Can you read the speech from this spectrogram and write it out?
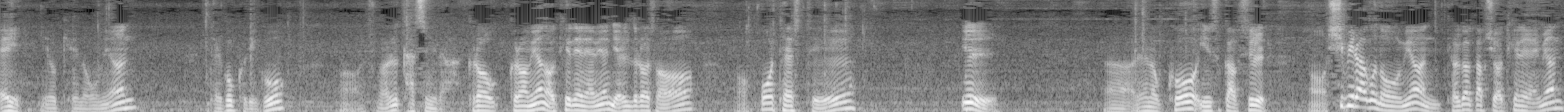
a. 이렇게 놓으면 되고, 그리고, 어, 중간을 닫습니다. 그러, 그러면 어떻게 되냐면, 예를 들어서, 어, for test 1, 어, 해놓고, 인수값을, 어, 10이라고 놓으면, 결과값이 어떻게 되냐면,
